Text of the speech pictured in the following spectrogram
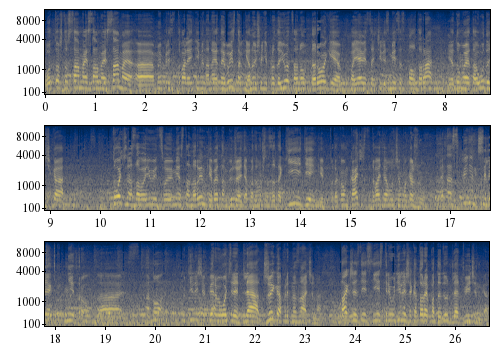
Вот то, что самое-самое-самое, э, мы презентовали именно на этой выставке. Оно еще не продается, оно в дороге, появится через месяц-полтора. Я думаю, эта удочка точно завоюет свое место на рынке в этом бюджете, потому что за такие деньги, по такому качеству, давайте я вам лучше покажу. Это Spinning Select Nitro. Оно удилище в первую очередь для джига предназначено. Также здесь есть три удилища, которые подойдут для твичинга.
